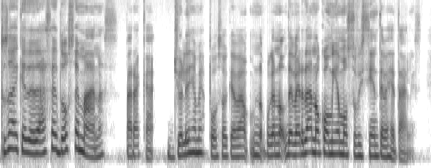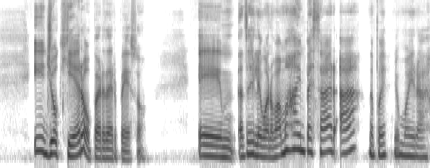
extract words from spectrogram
tú sabes que desde hace dos semanas para acá, yo le dije a mi esposo que va, no, porque no, de verdad no comíamos suficientes vegetales. Y yo quiero perder peso. Eh, entonces le dije, bueno, vamos a empezar a. Después yo voy a ir a.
